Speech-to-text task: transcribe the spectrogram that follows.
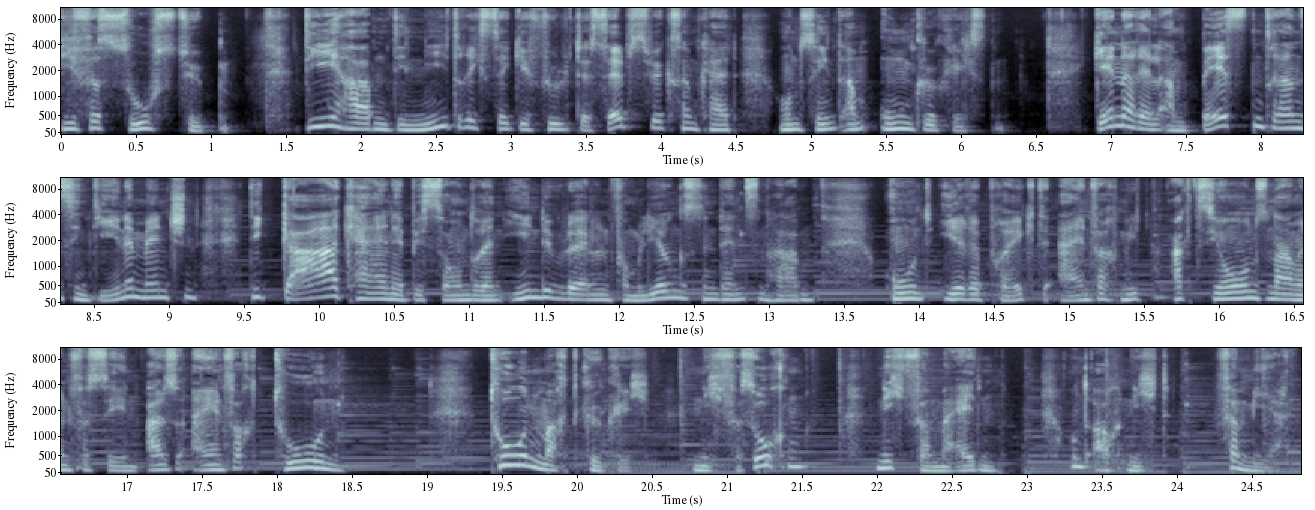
die Versuchstypen. Die haben die niedrigste gefühlte Selbstwirksamkeit und sind am unglücklichsten. Generell am besten dran sind jene Menschen, die gar keine besonderen individuellen Formulierungstendenzen haben und ihre Projekte einfach mit Aktionsnamen versehen, also einfach tun. Tun macht glücklich, nicht versuchen, nicht vermeiden und auch nicht vermehren.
